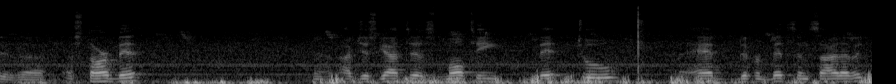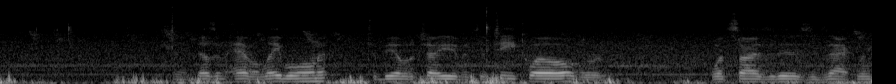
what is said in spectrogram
is a, a star bit I've just got this multi-bit tool that had different bits inside of it. And it doesn't have a label on it to be able to tell you if it's a T12 or what size it is exactly.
